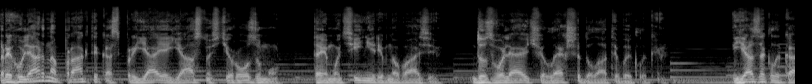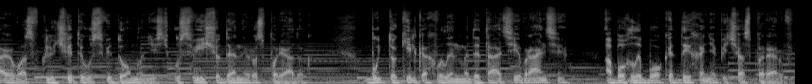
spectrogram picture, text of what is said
Регулярна практика сприяє ясності розуму та емоційній рівновазі, дозволяючи легше долати виклики. Я закликаю вас включити усвідомленість у свій щоденний розпорядок, будь то кілька хвилин медитації вранці або глибоке дихання під час перерв.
